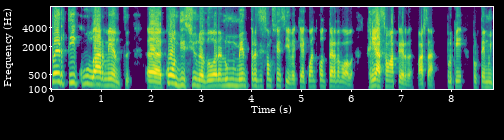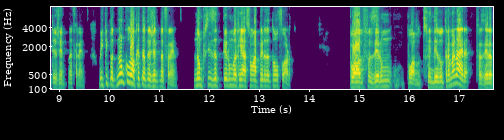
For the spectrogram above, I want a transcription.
particularmente uh, condicionadora no momento de transição defensiva, que é quando, quando perde a bola. Reação à perda, lá está. Porquê? Porque tem muita gente na frente. Uma equipa que não coloca tanta gente na frente não precisa de ter uma reação à perda tão forte pode fazer um, pode defender de outra maneira, fazer a,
